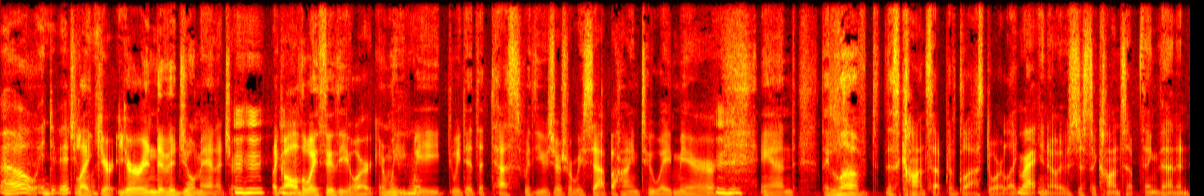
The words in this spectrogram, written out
Oh, individual. like your, your individual manager, Mm-hmm. like all the way through the org. And we, we, we did the tests with users where we sat behind two way mirror and they loved this concept of Glassdoor. Like, Mm-hmm. Right. you know, it was just a concept thing then. And,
